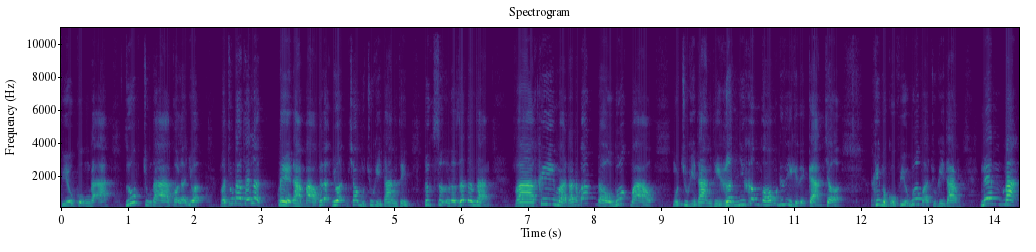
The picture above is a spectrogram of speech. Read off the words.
phiếu cũng đã giúp chúng ta có lợi nhuận. Và chúng ta thấy là để đảm bảo cái lợi nhuận trong một chu kỳ tăng thì thực sự là rất đơn giản và khi mà nó đã bắt đầu bước vào một chu kỳ tăng thì gần như không có một cái gì để cản trở. Khi mà cổ phiếu bước vào chu kỳ tăng nên bạn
